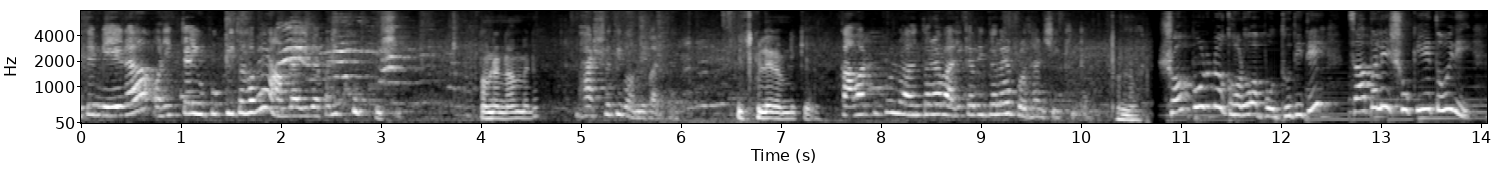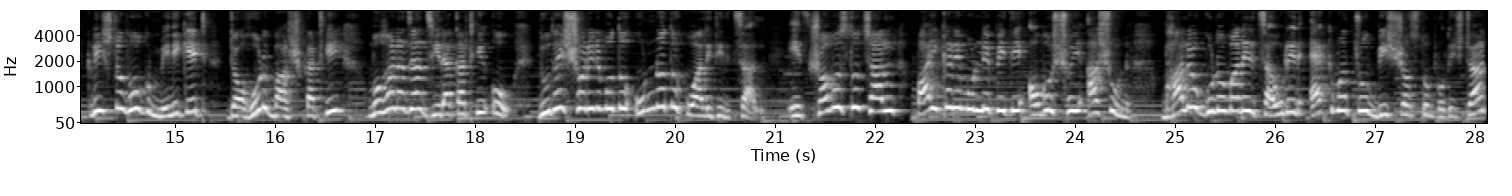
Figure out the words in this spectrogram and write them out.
এতে মেয়েরা অনেকটাই উপকৃত হবে আমরা এই ব্যাপারে খুব খুশি। আপনার নাম ম্যাডাম? ভাস্বতী বন্দ্যোপাধ্যায়। স্কুলের আপনি কে? কামারপুকুর নয়নতলা বালিকা বিদ্যালয়ের প্রধান শিক্ষিকা। ধন্যবাদ। সম্পূর্ণ ঘরোয়া পদ্ধতিতে চাতালে শুকিয়ে তৈরি কৃষ্ণভোগ মিনিকেট ডহর বাঁশকাঠি মহারাজা জিরাকাঠি ও দুধেশ্বরীর মতো উন্নত কোয়ালিটির চাল। এই সমস্ত চাল পাইকারি মূল্যে পেতে অবশ্যই আসুন ভালো গুণমানের চাউলের একমাত্র বিশ্বস্ত প্রতিষ্ঠান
